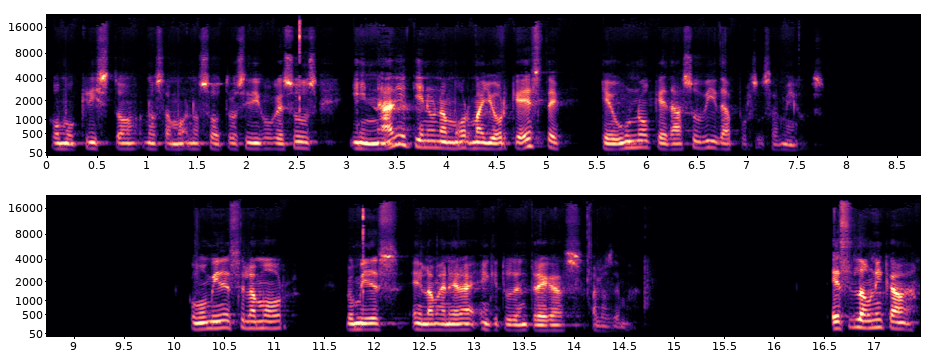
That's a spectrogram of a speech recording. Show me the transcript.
como Cristo nos amó a nosotros. Y dijo Jesús, y nadie tiene un amor mayor que este, que uno que da su vida por sus amigos. ¿Cómo mides el amor? Lo mides en la manera en que tú te entregas a los demás. Esa es la única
